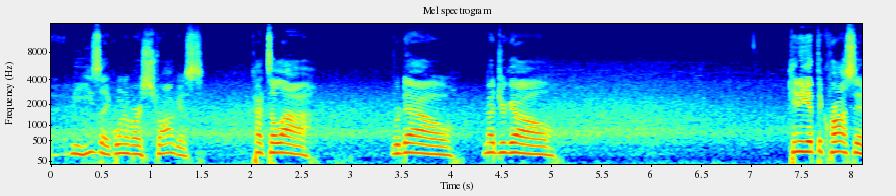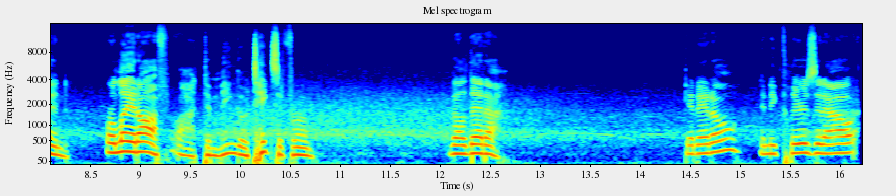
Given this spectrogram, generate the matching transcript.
I mean he's like one of our strongest. Catala, Rodao, Madrigal. Can he get the cross in or lay it off? Oh, Domingo takes it from him. Valdera. Guerrero, and he clears it out.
